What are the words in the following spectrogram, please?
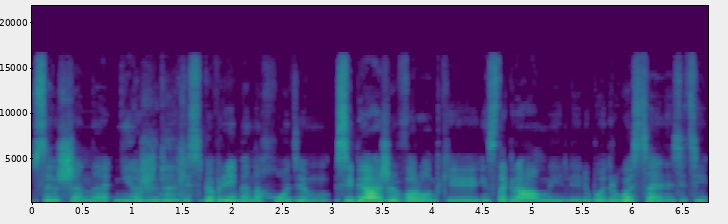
совершенно неожиданно для себя время находим себя же в воронке Инстаграм или любой другой социальной сети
